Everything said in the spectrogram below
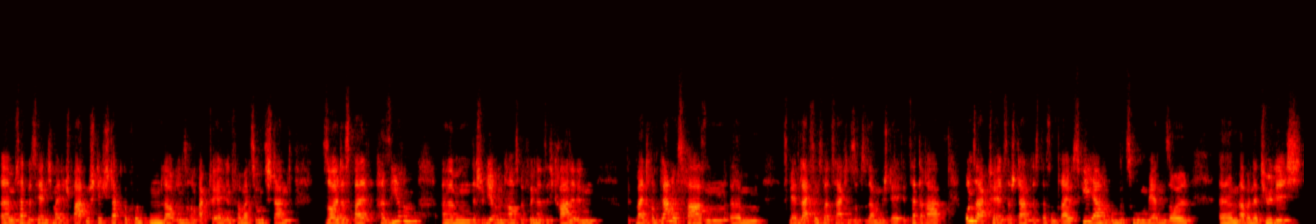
Ähm, es hat bisher nicht mal der Spatenstich stattgefunden. Laut unserem aktuellen Informationsstand soll das bald passieren. Ähm, das Studierendenhaus befindet sich gerade in weiteren Planungsphasen. Ähm, es werden Leistungsverzeichnisse zusammengestellt etc. Unser aktuellster Stand ist, dass in drei bis vier Jahren umgezogen werden soll. Ähm, aber natürlich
